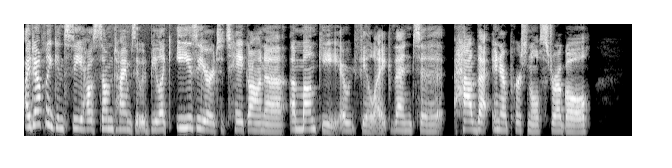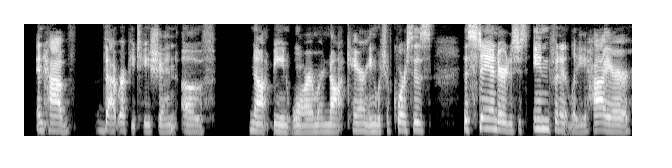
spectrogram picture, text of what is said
I definitely can see how sometimes it would be like easier to take on a, a monkey, I would feel like, than to have that interpersonal struggle and have that reputation of not being warm or not caring, which of course is the standard is just infinitely higher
